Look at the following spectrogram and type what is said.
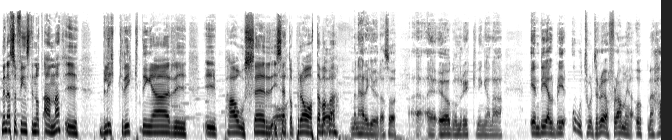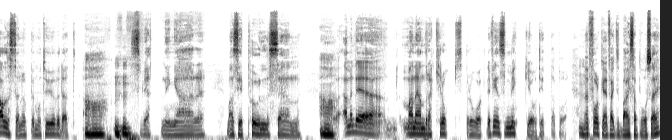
Men alltså finns det något annat i blickriktningar, i, i pauser, i Ja. sätt att prata? Ja? Men herregud, alltså ögonryckningarna. En del blir otroligt rödflammiga upp med halsen uppe mot huvudet. Ja, mhm, Svettningar, man ser pulsen. ja. Ja, men det, man ändrar kroppsspråk. Det finns mycket att titta på. Mm. Men folk kan ju faktiskt bajsa på sig.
